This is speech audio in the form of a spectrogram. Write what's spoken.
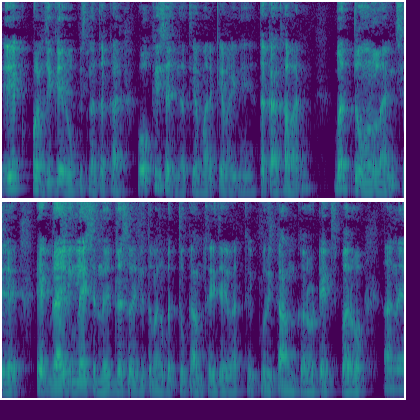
એક પણ જગ્યાએ ઓફિસના ધક્કા ઓફિસ જ નથી અમારે કહેવાય નહીં ધક્કા ખાવાની. બધું ઓનલાઈન છે. એક ડ્રાઇવિંગ લાઇસન્સનો એડ્રેસ હોય એટલે તમારું બધું કામ થઈ જાય. વાત થઈ પૂરી. કામ કરો ટેક્સ ભરો અને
